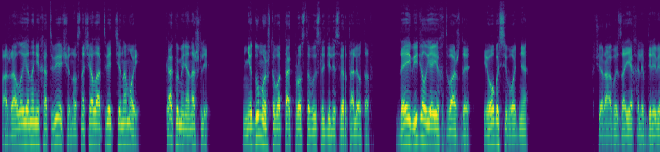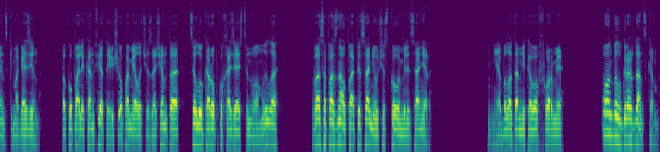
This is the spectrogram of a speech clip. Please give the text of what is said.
Пожалуй, я на них отвечу, но сначала ответьте на мой. Как вы меня нашли? Не думаю, что вот так просто выследили с вертолетов. Да и видел я их дважды, и оба сегодня. Вчера вы заехали в деревенский магазин, покупали конфеты, еще по мелочи, зачем-то целую коробку хозяйственного мыла вас опознал по описанию участковый милиционер. Не было там никого в форме. Он был в гражданском.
